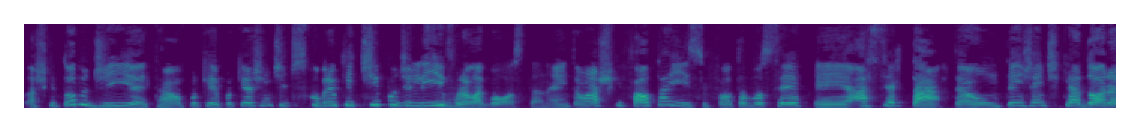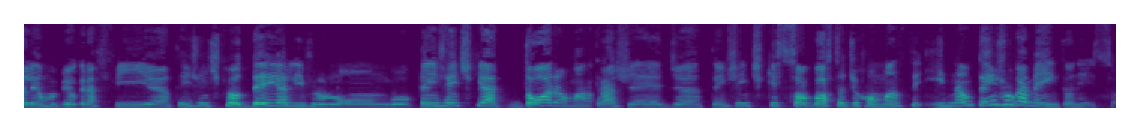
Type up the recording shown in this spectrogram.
acho que todo dia e tal. Por quê? Porque a gente descobriu que tipo de livro ela gosta, né? Então acho que falta isso, falta você é, acertar. Então tem gente que adora ler uma biografia, tem gente que odeia livro longo, tem gente que adora uma tragédia, tem gente que só gosta de romance e não tem julgamento nisso.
